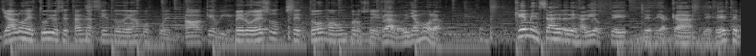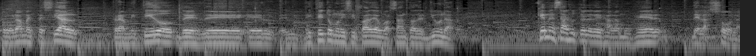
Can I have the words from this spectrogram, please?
ya los estudios se están haciendo de ambos puentes. Ah, qué bien. Pero eso se toma un proceso. Claro, doña Mora, ¿qué mensaje le dejaría a usted desde acá, desde este programa especial transmitido desde el, el Distrito Municipal de Aguasanta del Yuna? ¿Qué mensaje usted le deja a la mujer de la zona?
